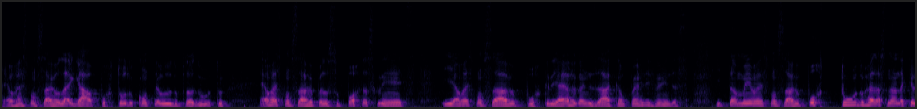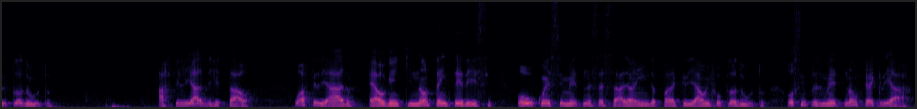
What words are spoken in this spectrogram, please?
é o responsável legal por todo o conteúdo do produto, é o responsável pelo suporte aos clientes e é o responsável por criar e organizar campanhas de vendas. E também é o responsável por tudo relacionado àquele produto. Afiliado digital. O afiliado é alguém que não tem interesse ou o conhecimento necessário ainda para criar um infoproduto, ou simplesmente não quer criar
